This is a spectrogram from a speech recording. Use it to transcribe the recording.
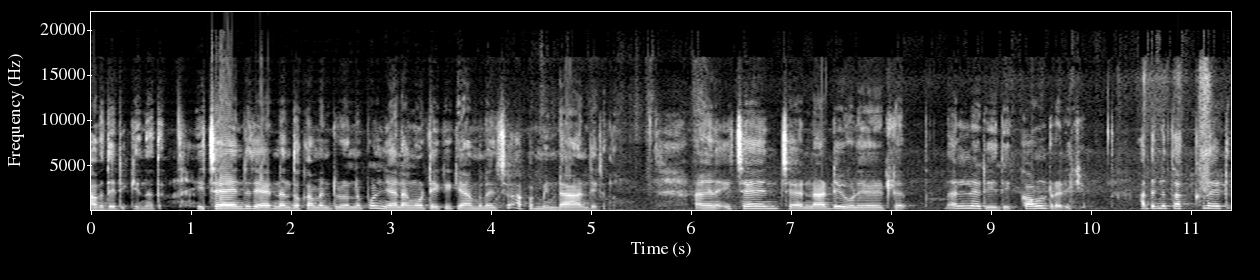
അവതരിക്കുന്നത്. ഈ ചായന്റെ ചേട്ടൻ എന്തോ കമന്റ് പറഞ്ഞപ്പോൾ ഞാൻ അങ്ങോട്ടേക്ക് ക്യാമറ വെച്ചു അപ്പം മിണ്ടാണ്ടിരുന്നു. അങ്ങനെ ഈ ചേൻ ചേട്ടൻ അടിപൊളിയായിട്ട് നല്ല രീതിയിൽ കൗണ്ടർ അടിക്കും. അതിന് തക്കതായിട്ട്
